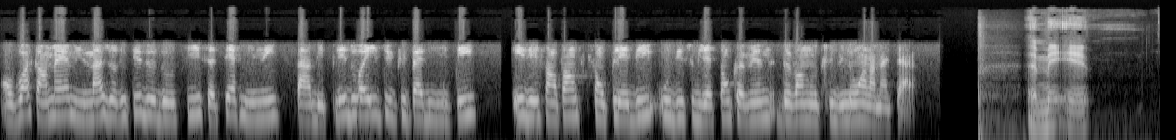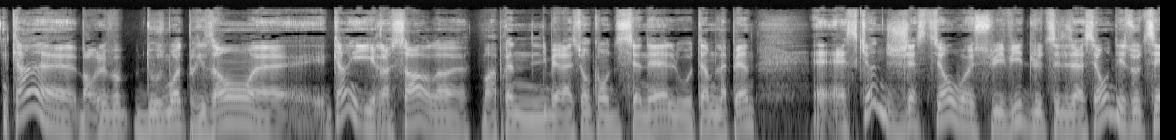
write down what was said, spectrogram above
on voit quand même une majorité de dossiers se terminer par des plaidoyers de culpabilité et des sentences qui sont plaidées ou des suggestions communes devant nos tribunaux en la matière. Euh, mais euh, quand euh, bon 12 mois de prison, quand il ressort là, bon après une libération conditionnelle ou au terme de la peine, est-ce qu'il y a une gestion ou un suivi de l'utilisation des outils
